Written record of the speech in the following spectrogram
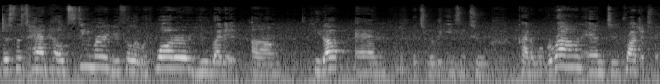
Just this handheld steamer, you fill it with water, you let it um, heat up and it's really easy to kind of move around and do projects with.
